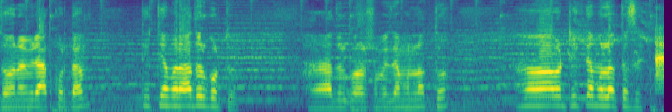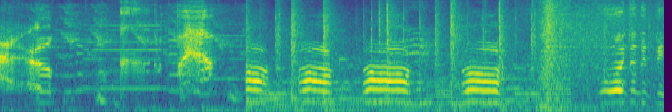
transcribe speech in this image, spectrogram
যখন আমি রাগ করতাম তৃপ্তি আমার আদর করতো। আর আদর করার সময় যেমন লাগতো হ্যাঁ আমার ঠিক তেমন লাগতেছে। ওই তো দীপ্তি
